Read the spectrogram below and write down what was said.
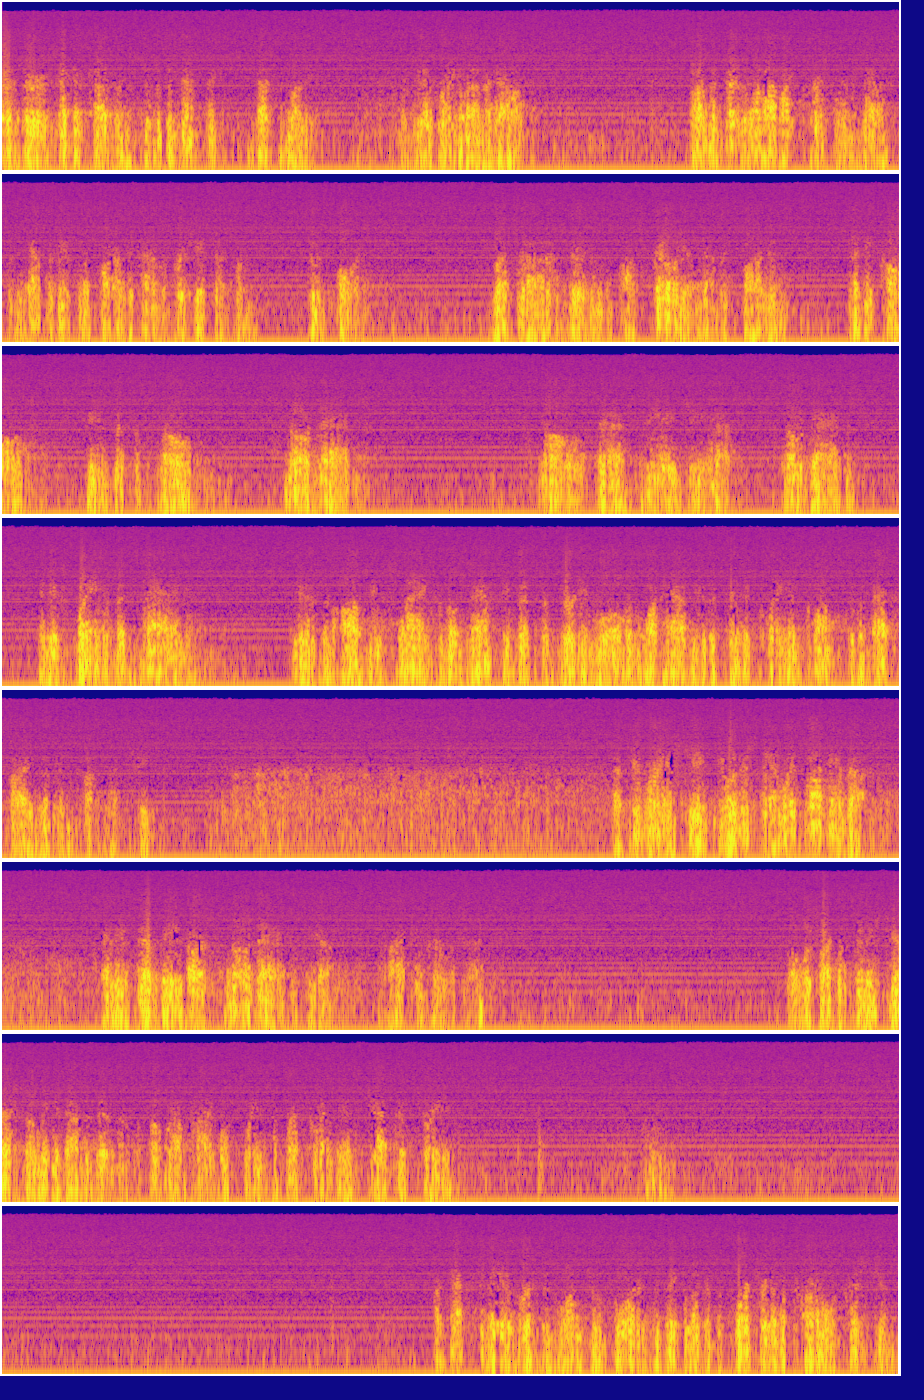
Thank you. Chapter 1 versus 1 to 4 to take a look at the portrait of a normal Christian.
